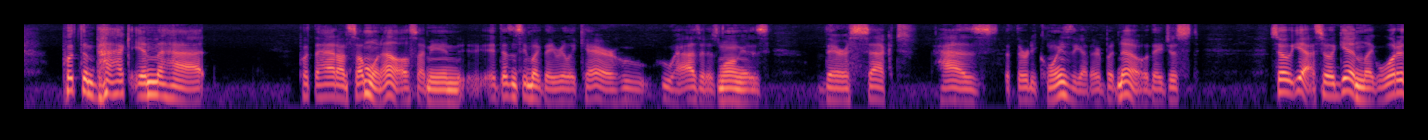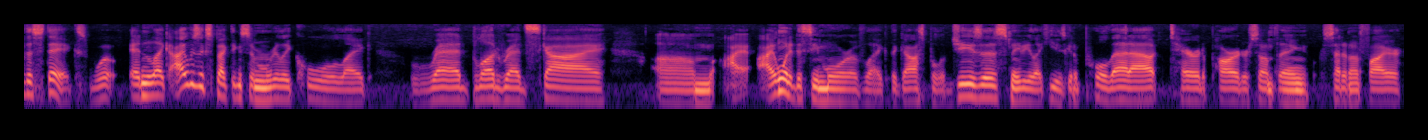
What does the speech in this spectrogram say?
put them back in the hat, put the hat on someone else. I mean, it doesn't seem like they really care who who has it, as long as their sect has the thirty coins together. But no, they just. So yeah, so again, like, what are the stakes? What, and like, I was expecting some really cool, like, red, blood red sky um, I, I wanted to see more of like the gospel of Jesus. Maybe like he was going to pull that out, tear it apart or something, or set it on fire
